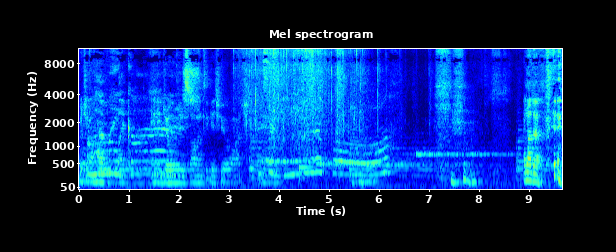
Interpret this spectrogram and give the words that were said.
but you don't oh have Oh my like God. any jewelry, so I wanted to get you a watch. And Beautiful. I'm not done.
